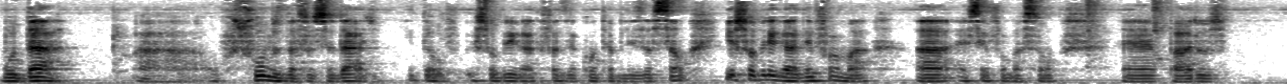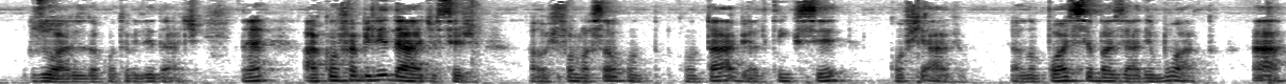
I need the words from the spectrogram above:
mudar a, os rumos da sociedade. Então, eu sou obrigado a fazer a contabilização e eu sou obrigado a informar a, essa informação é, para os usuários da contabilidade. Né? A confiabilidade, ou seja, a informação contábil ela tem que ser confiável. Ela não pode ser baseada em boato. Ah,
